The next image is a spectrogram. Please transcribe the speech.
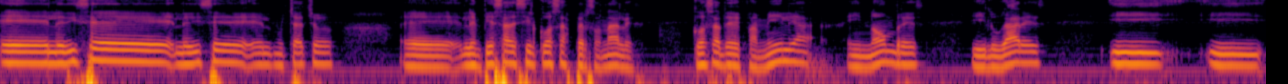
eh, le dice le dice el muchacho eh, le empieza a decir cosas personales cosas de familia y nombres y lugares. Y, y-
